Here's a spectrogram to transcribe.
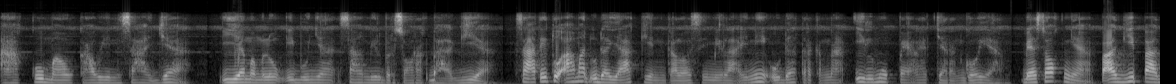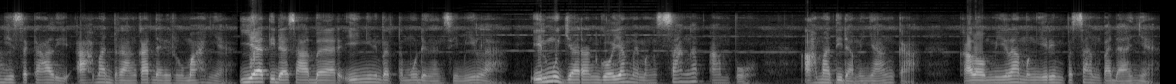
Aku mau kawin saja. Ia memeluk ibunya sambil bersorak bahagia. Saat itu Ahmad udah yakin kalau si Mila ini udah terkena ilmu pelet jaran goyang. Besoknya, pagi-pagi sekali Ahmad berangkat dari rumahnya. Ia tidak sabar ingin bertemu dengan si Mila. Ilmu jaran goyang memang sangat ampuh. Ahmad tidak menyangka kalau Mila mengirim pesan padanya.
